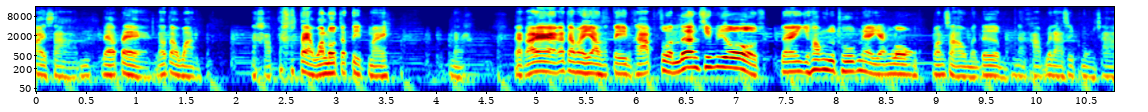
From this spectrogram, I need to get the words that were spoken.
บ่ายสามแล้วแต่แล้วแต่วันนะครับ แต่ว่ารถจะติดไหมนะแต่ก็ยังไงก็จะพยายาม stream ครับ ส่วนเรื่องคลิปวิดีโอในห้อง YouTube เนี่ยยังลงวันเสาร์เหมือนเดิมนะครับ เวลา 10โมงเช้า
